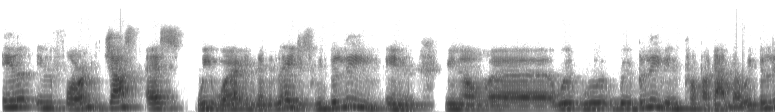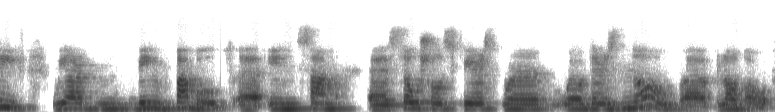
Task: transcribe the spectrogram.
ill informed just as we were in the middle ages. We believe in you know uh, we, we, we, believe in propaganda. We believe we are being bubbled uh, in some uh, social spheres where well there is no uh, global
